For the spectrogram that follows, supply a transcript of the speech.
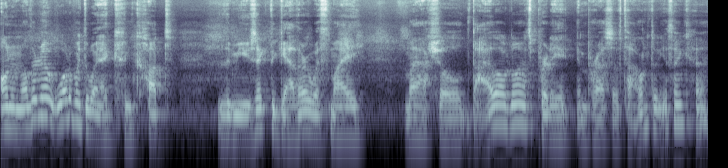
On another note, what about the way I can cut the music together with my my actual dialogue now? It's pretty impressive talent, don't you think? Huh?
